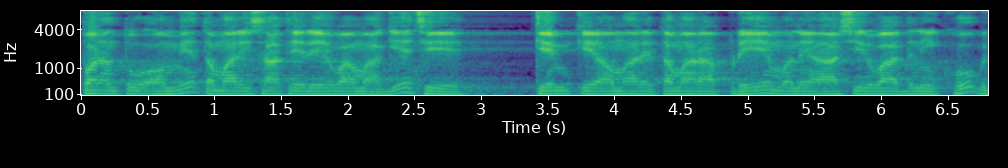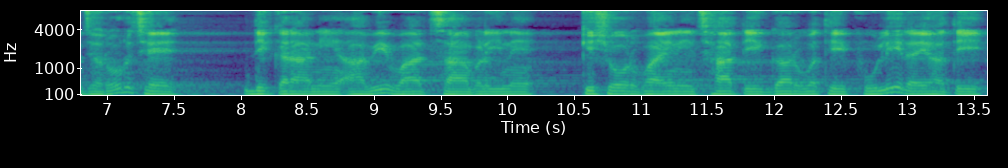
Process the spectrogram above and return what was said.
પરંતુ અમે તમારી સાથે રહેવા માંગીએ છીએ. કેમ કે અમારે તમારા પ્રેમ અને આશીર્વાદની ખૂબ જરૂર છે. દીકરાની આવી વાત સાંભળીને કિશોરભાઈની છાતી ગર્વથી ફૂલી રહી હતી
